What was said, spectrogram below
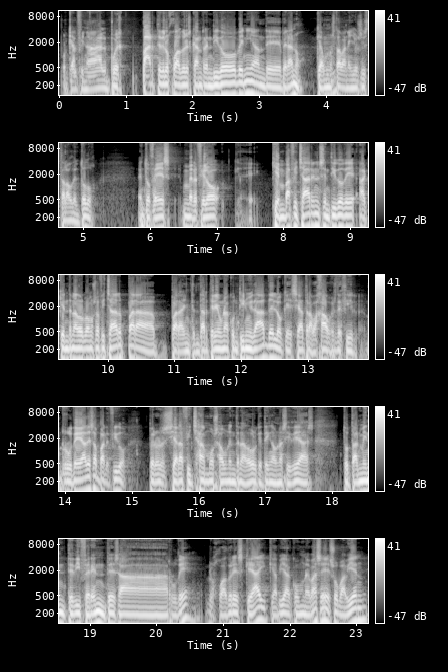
Porque al final, pues parte de los jugadores que han rendido venían de verano, que aún no estaban ellos instalados del todo. Entonces, me refiero quién va a fichar en el sentido de a qué entrenador vamos a fichar para, para intentar tener una continuidad de lo que se ha trabajado. Es decir, Rudé ha desaparecido, pero si ahora fichamos a un entrenador que tenga unas ideas totalmente diferentes a Rudé, los jugadores que hay, que había como una base, eso va bien,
